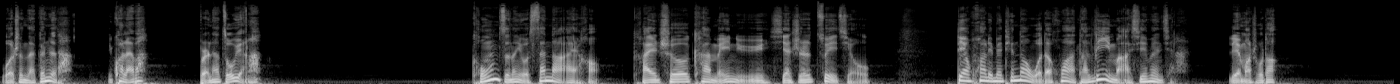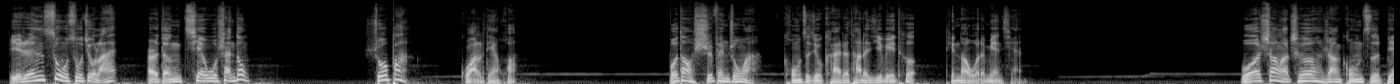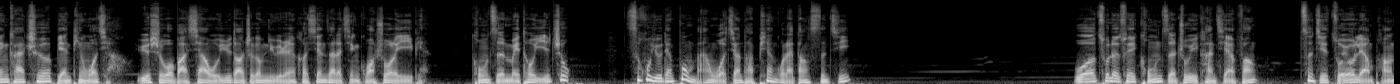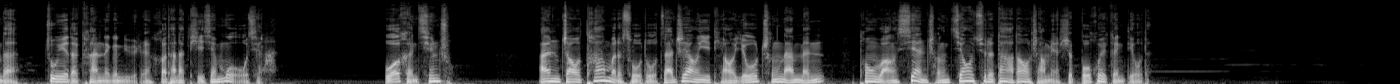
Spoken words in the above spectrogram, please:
我正在跟着她，你快来吧，不然她走远了。”孔子呢有三大爱好：开车、看美女、闲时醉酒。电话里面听到我的话，他立马兴奋起来，连忙说道：“别人速速就来，尔等切勿擅动。”说罢，挂了电话。不到十分钟啊，孔子就开着他的伊维特停到我的面前。我上了车，让孔子边开车边听我讲。于是我把下午遇到这个女人和现在的情况说了一遍。孔子眉头一皱，似乎有点不满我将他骗过来当司机。我催了催孔子注意看前方，自己左右两旁的注意的看那个女人和她的提线木偶起来。我很清楚，按照他们的速度，在这样一条由城南门。通往县城郊区的大道上面是不会跟丢的。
